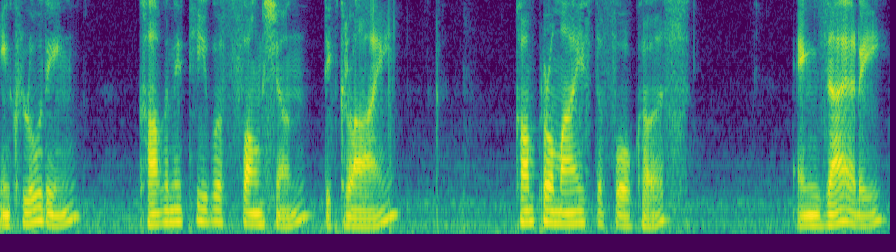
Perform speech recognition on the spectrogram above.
including cognitive function decline, compromised focus, anxiety,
